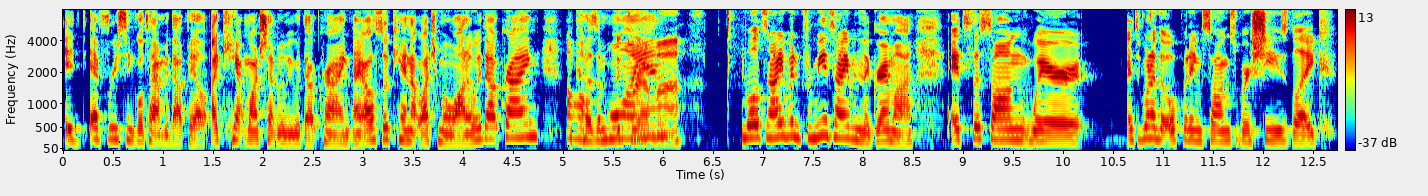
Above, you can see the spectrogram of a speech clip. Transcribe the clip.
it, every single time without fail. I can't watch that movie without crying. I also cannot watch Moana without crying because I'm Oh, the Hawaiian. Grandma. Well, it's not even for me. It's not even the grandma. It's the song where it's one of the opening songs where she's like,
